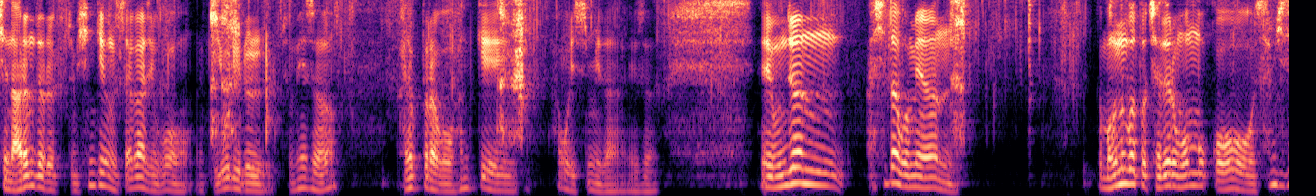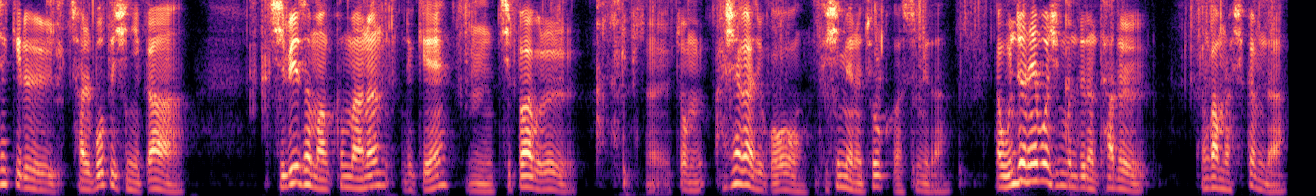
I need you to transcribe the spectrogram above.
제 나름대로 좀 신경을 써가지고 이렇게 요리를 좀 해서 가족들하고 함께 하고 있습니다. 그래서 예, 운전하시다 보면 먹는 것도 제대로 못 먹고 삼시세끼를 잘 못 드시니까 집에서만큼만은 이렇게 음, 집밥을 어, 좀 하셔가지고 드시면 좋을 것 같습니다. 운전해 보신 분들은 다들 공감을 하실 겁니다.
